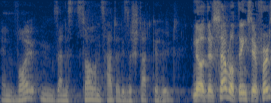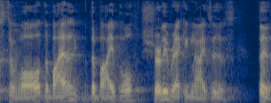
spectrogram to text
In Wolken seines Zorns hat er diese Stadt gehüllt. You know, there's several things here. First of all, the Bible, the Bible surely recognizes that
